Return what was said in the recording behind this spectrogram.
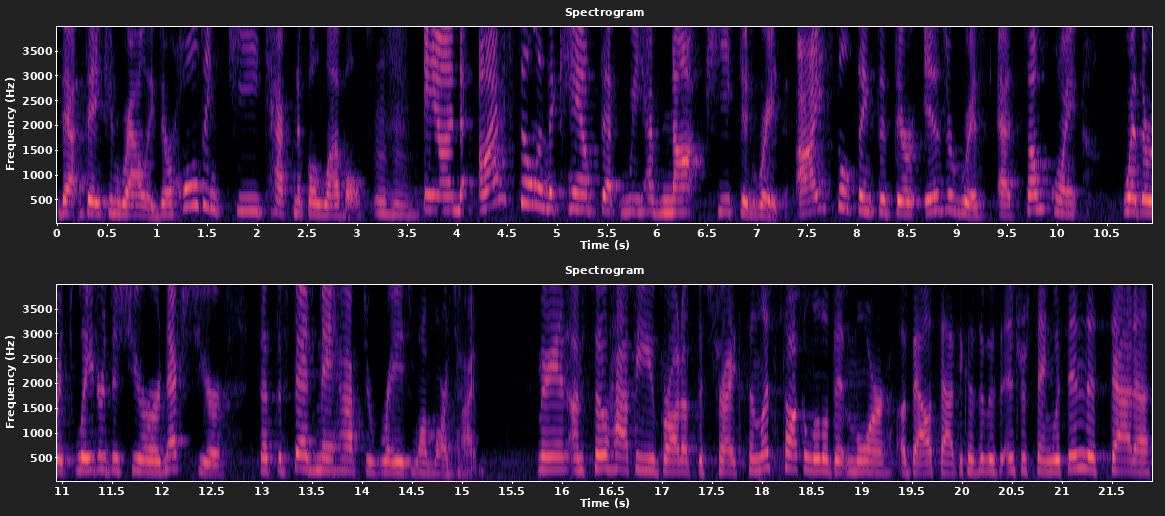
that they can rally. They're holding key technical levels. Mm-hmm. And I'm still in the camp that we have not peaked in rates. I still think that there is a risk at some point, whether it's later this year or next year, that the Fed may have to raise one more time. Mary Ann, I'm so happy you brought up the strikes, and let's talk a little bit more about that because it was interesting. Within this data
